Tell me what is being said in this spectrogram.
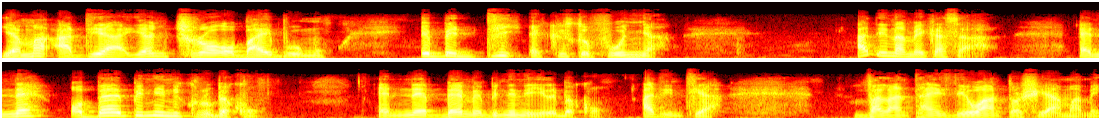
yɛma adeɛ a yɛntwerɛ wɔ bible mu. Ebedi akristofoɔ nya ade na meka saa ɛnɛ ɔbaa bi ne ne kunu bɛko ɛnɛ bɛrima bi ne ne yere bɛko ade nti a valentines day wantɔ hwee ama me.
